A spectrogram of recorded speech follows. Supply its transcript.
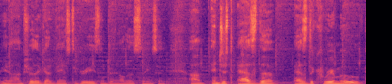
you know I'm sure they've got advanced degrees and doing all those things. And um, and just as the as the career moved,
